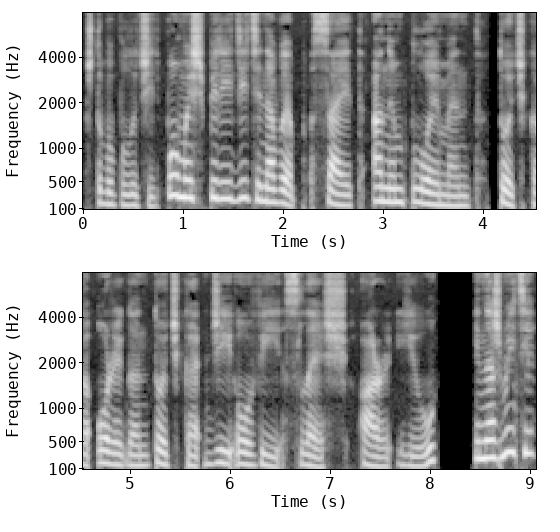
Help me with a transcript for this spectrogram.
Чтобы получить помощь, перейдите на веб-сайт unemployment.oregon.gov/ru и нажмите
